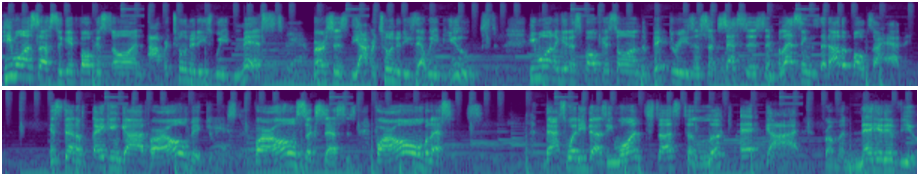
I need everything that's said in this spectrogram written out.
He wants us to get focused on opportunities we've missed Yeah. versus the opportunities that we've used. He wants to get us focused on the victories and successes and blessings that other folks are having instead of thanking God for our own victories, for our own successes, for our own blessings. That's what he does. He wants us to look at God from a negative view.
